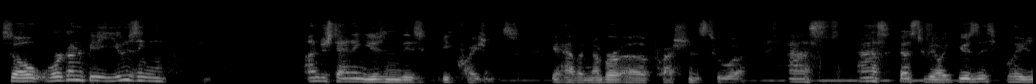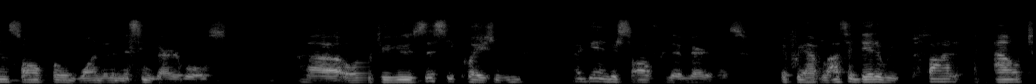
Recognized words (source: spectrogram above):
So we're going to be using, understanding using these equations. We have a number of questions to uh, ask, ask us to be able to use this equation, solve for one of the missing variables, uh, or to use this equation, again, to solve for the variables. If we have lots of data, we plot it out,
